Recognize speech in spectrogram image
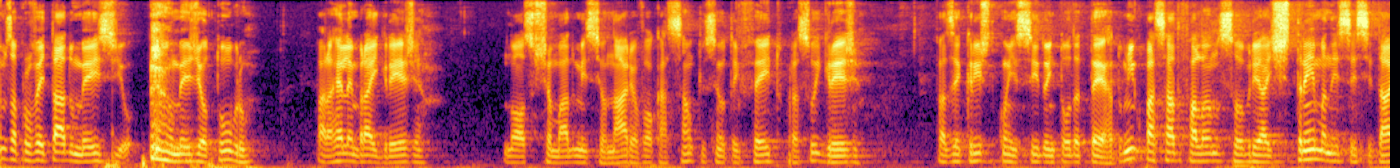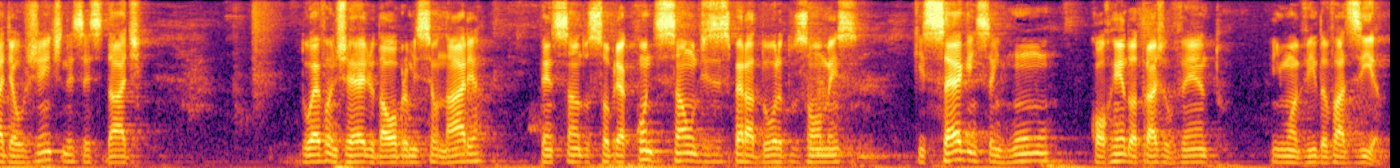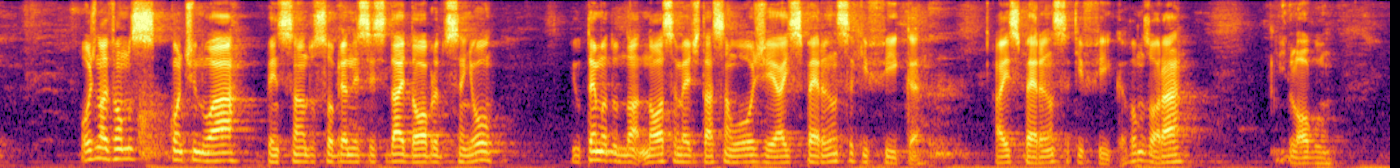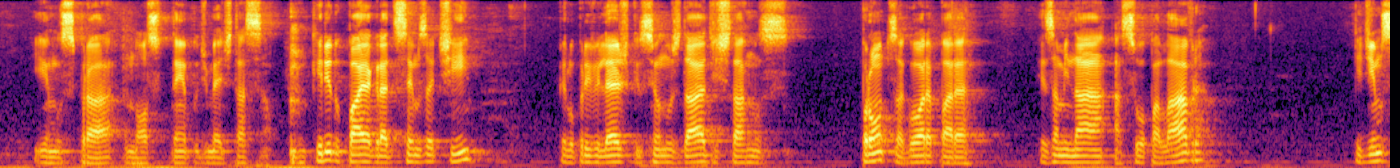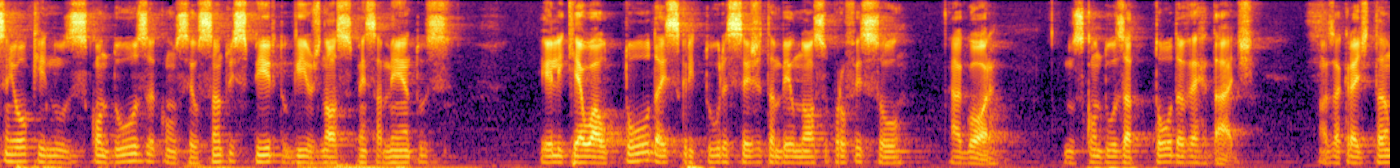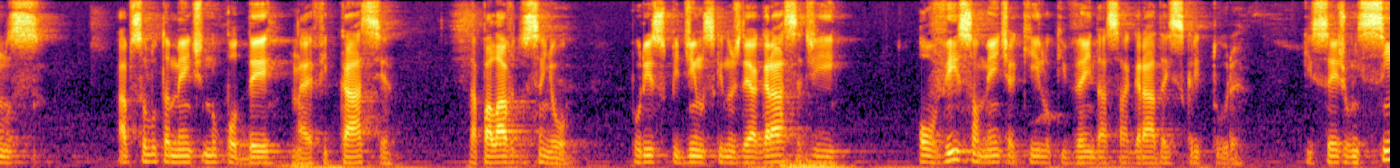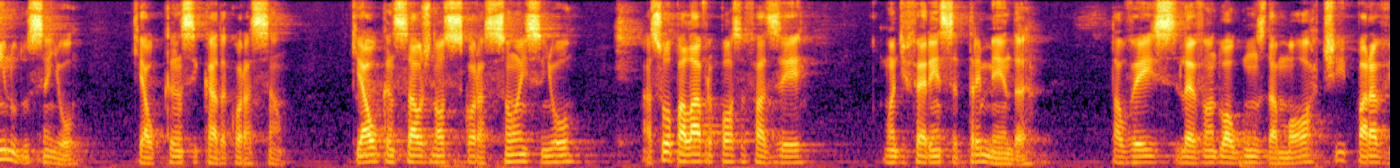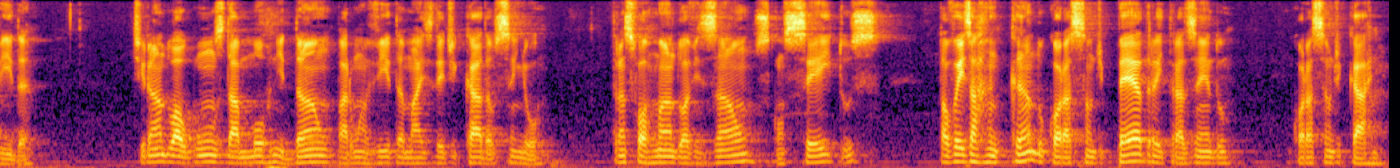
Temos aproveitado o mês, de, o mês de outubro para relembrar a igreja, nosso chamado missionário, a vocação que o Senhor tem feito para a sua igreja, fazer Cristo conhecido em toda a terra. Domingo passado falamos sobre a extrema necessidade, a urgente necessidade do evangelho, da obra missionária, pensando sobre a condição desesperadora dos homens que seguem sem rumo, correndo atrás do vento, em uma vida vazia. Hoje nós vamos continuar pensando sobre a necessidade da obra do Senhor. E o tema da nossa meditação hoje é a esperança que fica. A esperança que fica. Vamos orar e logo irmos para o nosso tempo de meditação. Querido Pai, agradecemos a Ti pelo privilégio que o Senhor nos dá de estarmos prontos agora para examinar a Sua palavra Pedimos, Senhor, que nos conduza com o seu Santo Espírito, guie os nossos pensamentos. Ele que é o autor da Escritura, seja também o nosso professor agora. Nos conduza a toda a verdade. Nós acreditamos absolutamente no poder, na eficácia da palavra do Senhor. Por isso pedimos que nos dê a graça de ouvir somente aquilo que vem da Sagrada Escritura, que seja o ensino do Senhor que alcance cada coração. Que alcançar os nossos corações, Senhor, a Sua palavra possa fazer uma diferença tremenda, talvez levando alguns da morte para a vida, tirando alguns da mornidão para uma vida mais dedicada ao Senhor, transformando a visão, os conceitos, talvez arrancando o coração de pedra e trazendo o coração de carne,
